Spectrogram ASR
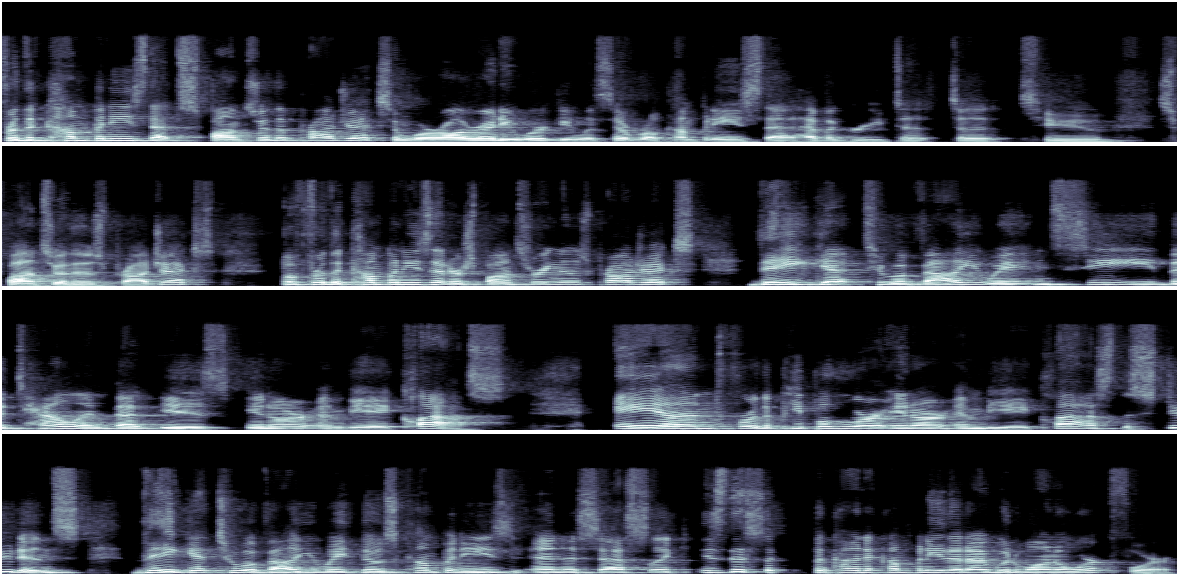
for the companies that sponsor the projects. And we're already working with several companies that have agreed to, to, to sponsor those projects. But for the companies that are sponsoring those projects, they get to evaluate and see the talent that is in our MBA class. And for the people who are in our MBA class, the students, they get to evaluate those companies and assess like, is this a, the kind of company that I would want to work for?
